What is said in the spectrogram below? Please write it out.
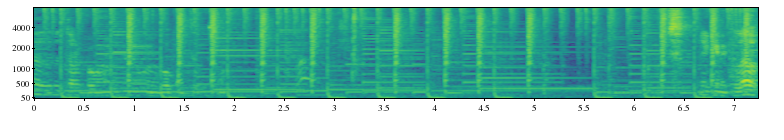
Yeah, a little darker one. I'm gonna go back to this one. Making it glow.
